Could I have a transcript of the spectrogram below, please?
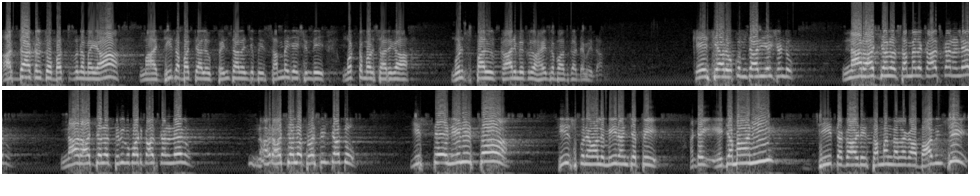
అర్ధాకలతో బతుకుతున్నామయ్యా. మా జీత భత్యాలు పెంచాలని చెప్పి సమ్మె చేసింది మొట్టమొదటిసారిగా మున్సిపల్ కార్మికులు హైదరాబాద్ గడ్డ మీద. కేసీఆర్ హుకుం జారీ చేసిండు. నా రాజ్యంలో సమ్మెలకు ఆస్కారం లేదు. నా రాజ్యంలో తిరుగుబాటుకు ఆస్కారం లేదు. నా రాజ్యంలో ప్రశ్నించద్దు. ఇస్తే నేను ఇస్తా. తీసుకునే వాళ్ళు మీరని చెప్పి అంటే యజమాని జీతగాడి సంబంధాలుగా భావించి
